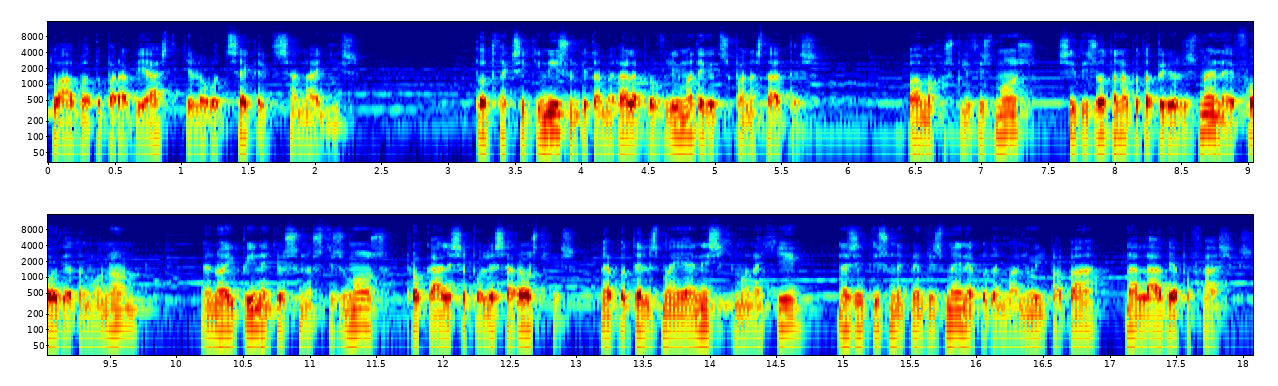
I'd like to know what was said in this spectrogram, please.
το άβατο παραβιάστηκε λόγω της έκτακτης ανάγκης. Τότε θα ξεκινήσουν και τα μεγάλα προβλήματα για τους επαναστάτες. Ο άμαχος πληθυσμός συντιζόταν από τα περιορισμένα εφόδια των μονών, ενώ η πείνα και ο συνοστισμός προκάλεσε πολλές αρρώστιες, με αποτέλεσμα οι ανήσυχοι μοναχοί να ζητήσουν εκνευρισμένοι από τον Μανουήλ Παπά να λάβει αποφάσεις.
